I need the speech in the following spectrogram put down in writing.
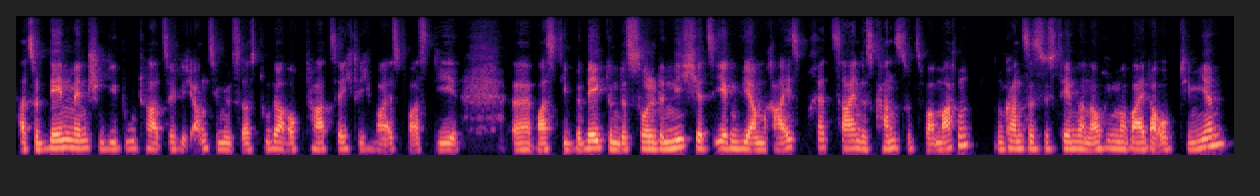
also den Menschen, die du tatsächlich anziehen willst, dass du da auch tatsächlich weißt, was die, äh, was die bewegt. Und das sollte nicht jetzt irgendwie am Reißbrett sein. Das kannst du zwar machen, du kannst das System dann auch immer weiter optimieren.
